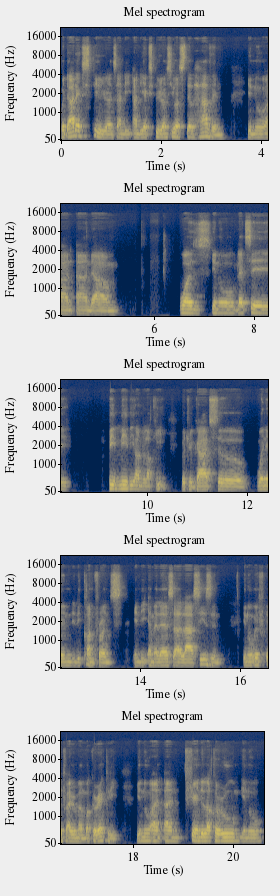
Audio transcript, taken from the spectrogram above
with that experience and the and the experience you are still having, you know, and and um, was, you know, let's say, be maybe unlucky with regards to winning the conference in the MLS uh, last season, you know, if, if I remember correctly, you know, and, and sharing the locker room, you know,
